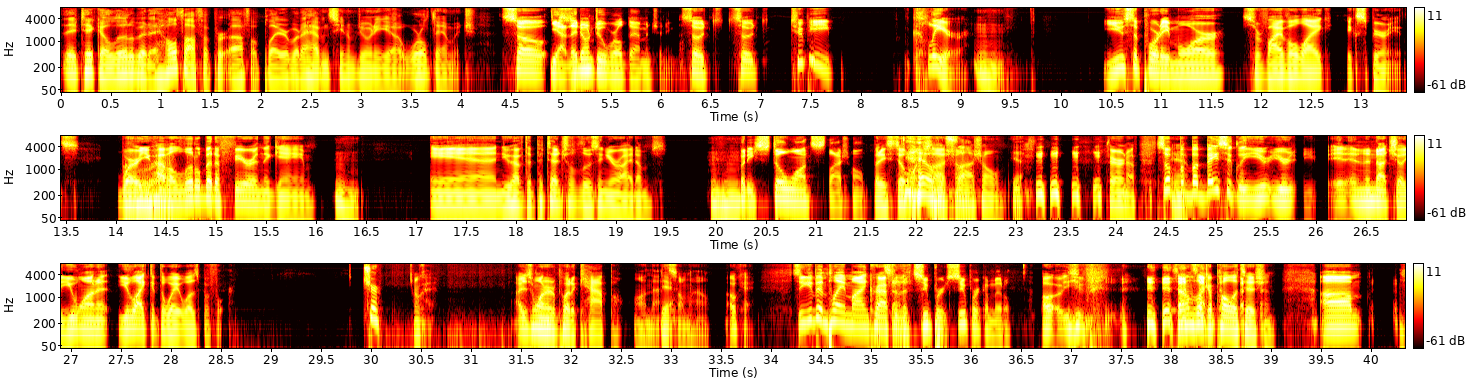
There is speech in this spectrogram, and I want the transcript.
they take a little bit of health off a off a player, but I haven't seen them do any uh, world damage. So yeah, they don't do world damage anymore. so so to be clear, hmm you support a more survival like experience where you have a little bit of fear in the game Mhm. and you have the potential of losing your items, hmm But he still wants slash home. but he still wants slash, home. slash home. Yeah. Fair enough. So, Yeah. but, but basically, you, you're in, in a nutshell, you want it, you like it the way it was before. Sure. Okay. I just wanted to put a cap on that Yeah. somehow. Okay. So you've been playing Minecraft Sounded the. super super committal. Oh, sounds like a politician. Um.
